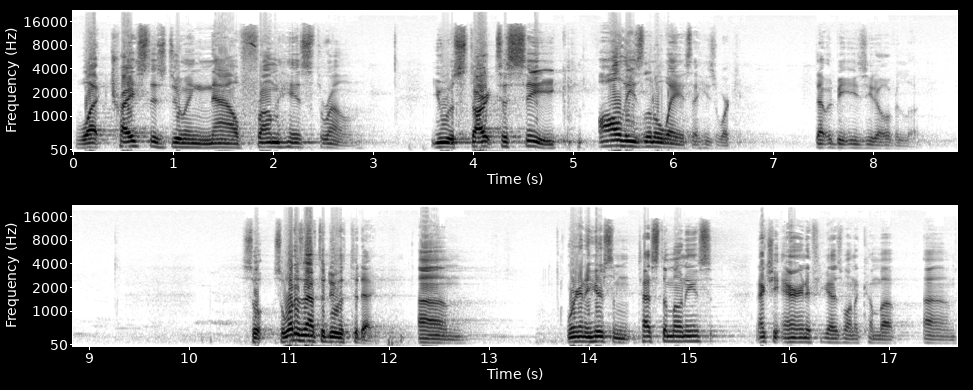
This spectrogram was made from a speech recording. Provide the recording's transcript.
what Christ is doing now from his throne, you will start to see all these little ways that he's working. That would be easy to overlook. So, so what does that have to do with today? Um, we're going to hear some testimonies. Actually, Erin, if you guys want to come up. Um,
